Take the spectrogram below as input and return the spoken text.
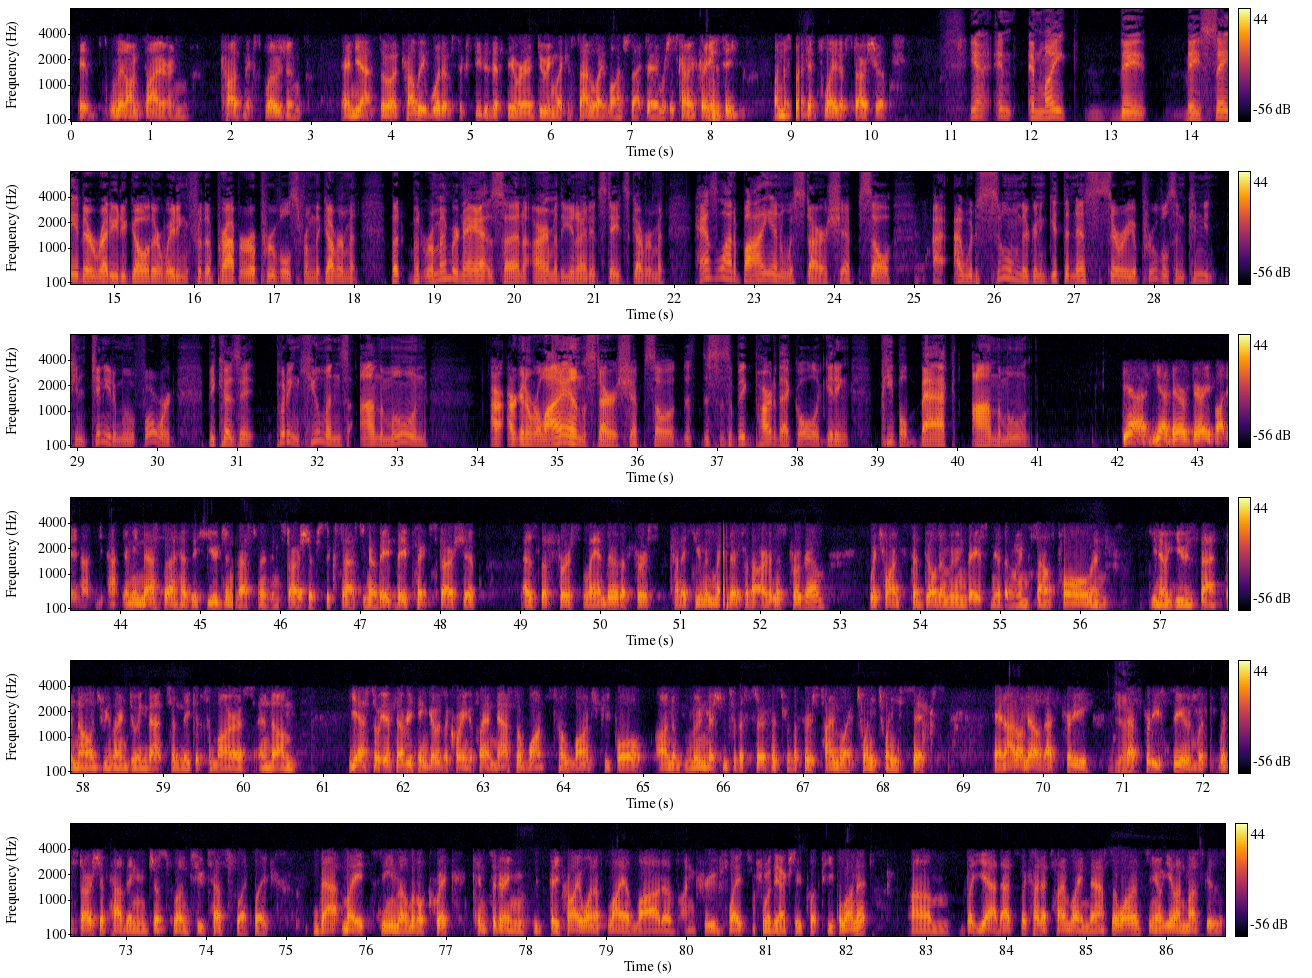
it lit on fire and caused an explosion. And yeah, so it probably would have succeeded if they were doing like a satellite launch that day, which is kind of crazy on the second flight of Starship. Yeah, and and Mike, they they say they're ready to go. They're waiting for the proper approvals from the government. But but remember, NASA, an arm of the United States government, has a lot of buy-in with Starship. So I, I would assume they're going to get the necessary approvals and continue to move forward because it, putting humans on the moon are, are going to rely on the Starship. So this is a big part of that goal of getting people back on the moon. Yeah, yeah, they're very bought in. I mean, NASA has a huge investment in Starship's success. You know, they they picked Starship as the first lander, the first kind of human lander for the Artemis program, which wants to build a moon base near the moon's south pole and you know use that the knowledge we learned doing that to make it to Mars. And um, yeah, so if everything goes according to plan, NASA wants to launch people on a moon mission to the surface for the first time in like 2026. And I don't know, that's pretty yeah. that's pretty soon with with Starship having just flown two test flights. Like that might seem a little quick considering they probably want to fly a lot of uncrewed flights before they actually put people on it. Um, but yeah, that's the kind of timeline NASA wants. You know, Elon Musk is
